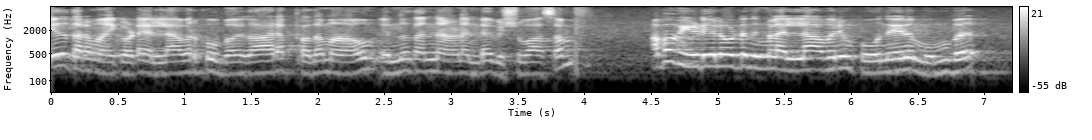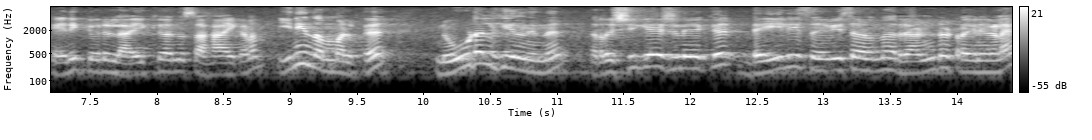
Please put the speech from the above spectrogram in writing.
ഏത് തരം ആയിക്കോട്ടെ എല്ലാവർക്കും ഉപകാരപ്രദമാവും എന്ന് തന്നെയാണ് എന്റെ വിശ്വാസം. അപ്പോൾ വീഡിയോയിലോട്ട് നിങ്ങൾ എല്ലാവരും പോകുന്നതിന് മുമ്പ് എനിക്കൊരു ലൈക്ക് എന്ന് സഹായിക്കണം. ഇനി നമ്മൾക്ക് ന്യൂഡൽഹിയിൽ നിന്ന് ഋഷികേശിലേക്ക് ഡെയിലി സർവീസ് നടന്ന രണ്ട് ട്രെയിനുകളെ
